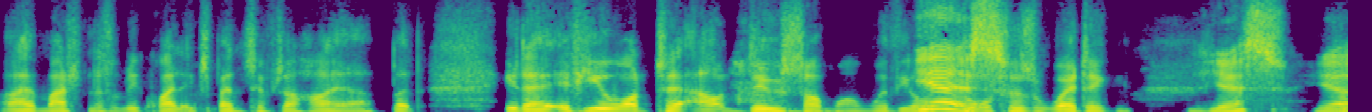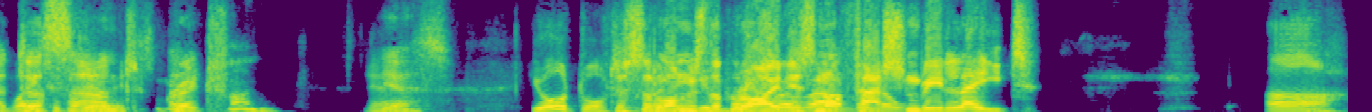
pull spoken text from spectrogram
I imagine this will be quite expensive to hire, but you know, if you want to outdo someone with your Yes. daughter's wedding, Yes. Yeah, it does to do sound it, isn't it? great fun. yeah, Yes. your daughter. Just so wedding, long as the bride is not in a- fashionably late. Ah,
